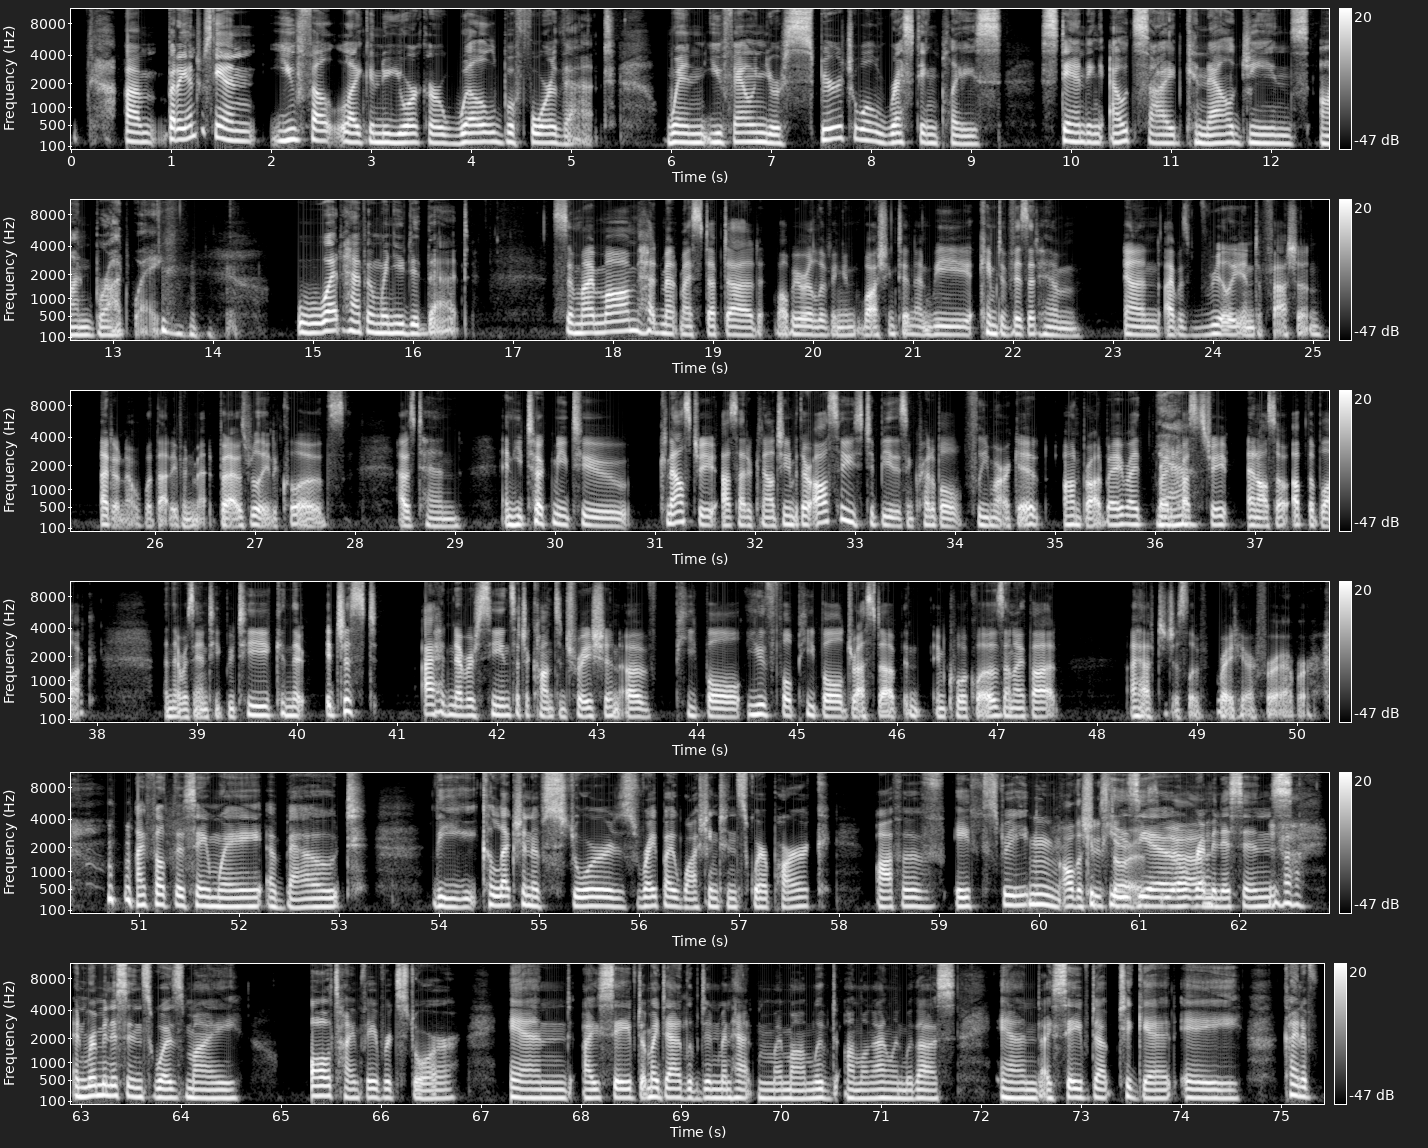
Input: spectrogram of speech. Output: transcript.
Um, but I understand you felt like a New Yorker well before that when you found your spiritual resting place standing outside Canal Jeans on Broadway. what happened when you did that? So my mom had met my stepdad while we were living in Washington and we came to visit him and I was really into fashion. I don't know what that even meant, but I was really into clothes. I was 10 and he took me to Canal Street outside of Canal Jean, but there also used to be this incredible flea market on Broadway right right yeah. across the street and also up the block. And there was Antique Boutique and there, it just I had never seen such a concentration of people, youthful people dressed up in, in cool clothes. And I thought, I have to just live right here forever. I felt the same way about the collection of stores right by Washington Square Park off of 8th Street. Mm, all the shoe stores. Yeah. Reminiscence. Yeah. And Reminiscence was my all time favorite store. And I saved, my dad lived in Manhattan, my mom lived on Long Island with us. And I saved up to get a kind of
